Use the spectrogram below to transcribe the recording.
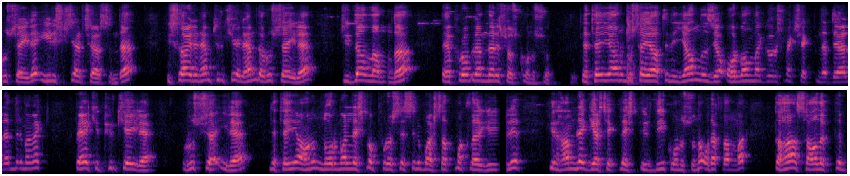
Rusya ile iyi ilişkiler içerisinde. İsrail'in hem Türkiye ile hem de Rusya ile ciddi anlamda e, problemleri söz konusu. Netanyahu'nun bu seyahatini yalnızca Orban'la görüşmek şeklinde değerlendirmemek, belki Türkiye ile Rusya ile Netanyahu'nun normalleşme prosesini başlatmakla ilgili bir hamle gerçekleştirdiği konusuna odaklanmak daha sağlıklı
